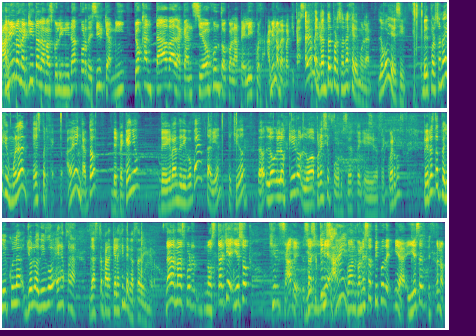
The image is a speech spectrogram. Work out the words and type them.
A mí no me quita la masculinidad por decir que a mí yo cantaba la canción junto con la película. A mí no me va a quitar. A mí me encantó el personaje de Mulan. Lo voy a decir. El personaje de Mulan es perfecto. A mí me encantó. De pequeño, de grande digo, bueno, está bien, está chido. Lo, lo quiero, lo aprecio por ser eh, recuerdos. Pero esta película, yo lo digo, era para gastar, para que la gente gastara dinero. Nada más por nostalgia y eso, quién sabe. O sea, ¿Y eso quién mira, sabe? Con, con ese tipo de. Mira, y eso, es- bueno,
